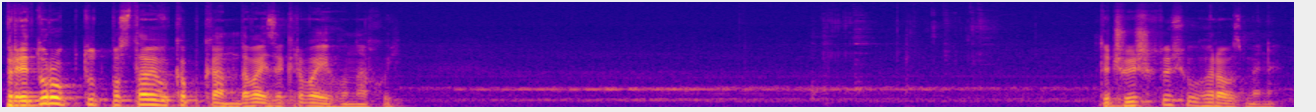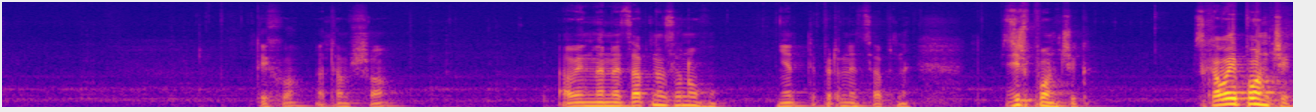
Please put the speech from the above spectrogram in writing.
придурок тут поставив капкан? Давай, закривай його нахуй. Ти чуєш, хтось угорав з мене? Тихо, а там що? А він мене цапне за ногу. Ні, тепер не цапне. З'їж пончик. Схавай пончик.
